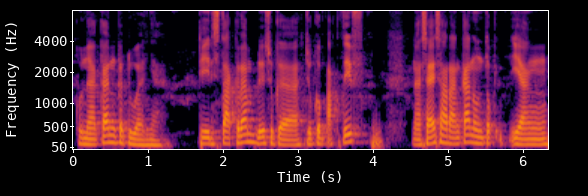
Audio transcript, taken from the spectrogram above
gunakan keduanya. Di Instagram beliau juga cukup aktif. Nah, saya sarankan untuk yang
